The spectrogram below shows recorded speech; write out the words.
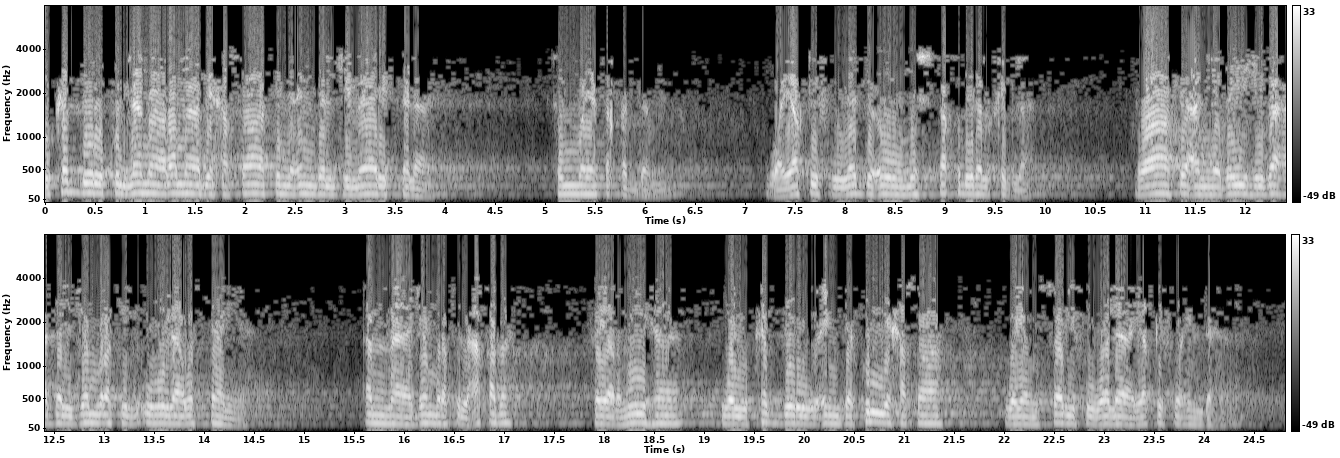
يكبر كلما رمى بحصاة عند الجمار الثلاث ثم يتقدم ويقف يدعو مستقبل القبلة رافعا يديه بعد الجمرة الأولى والثانية. أما جمرة العقبة فيرميها ويكبر عند كل حصاة وينصرف ولا يقف عندها.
